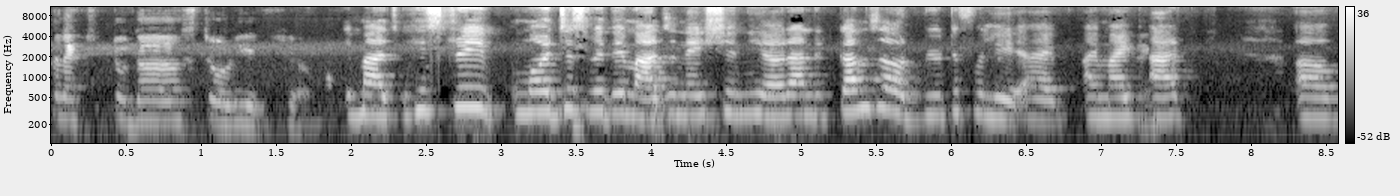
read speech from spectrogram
connected to the story here. Imag- history merges with imagination here and it comes out beautifully i, I might Thank add uh,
